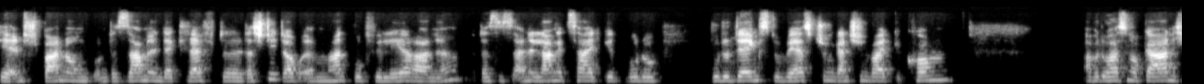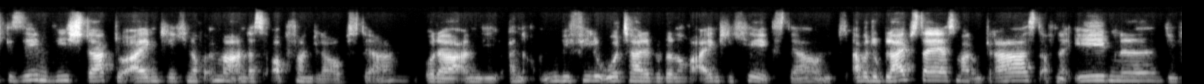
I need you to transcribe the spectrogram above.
der Entspannung und das Sammeln der Kräfte. Das steht auch im Handbuch für Lehrer, ne? dass es eine lange Zeit gibt, wo du, wo du denkst, du wärst schon ganz schön weit gekommen aber du hast noch gar nicht gesehen, wie stark du eigentlich noch immer an das Opfern glaubst, ja, oder an die, an wie viele Urteile du da noch eigentlich hegst, ja. Und aber du bleibst da erstmal und grast auf einer Ebene, die,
